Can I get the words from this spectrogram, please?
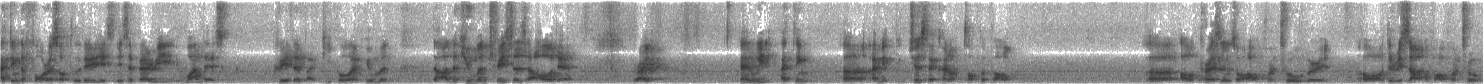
I think the forest of today is, is a very one that is created by people and human. The other human traces are all there, right? And we, I think, uh, I make pictures that kind of talk about uh, our presence or our control over it, or the result of our control,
